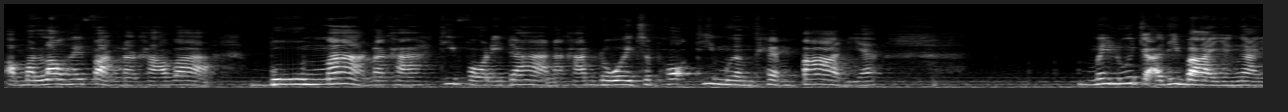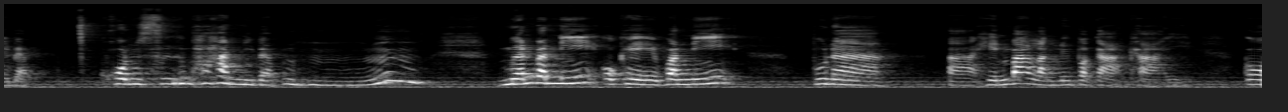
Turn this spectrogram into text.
เอามาเล่าให้ฟังนะคะว่าบูมมากนะคะที่ฟลอริดานะคะ โดยเฉพาะที่เมืองแทมปาเนี้ยไม่รู้จะอธิบายยังไงแบบ คนซื้อบ้านนี่แบบเหมือนวันนี้ โอเค วันนี้ปูนาาเห็นบ้านหลังนึงประกาศขาย ก็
